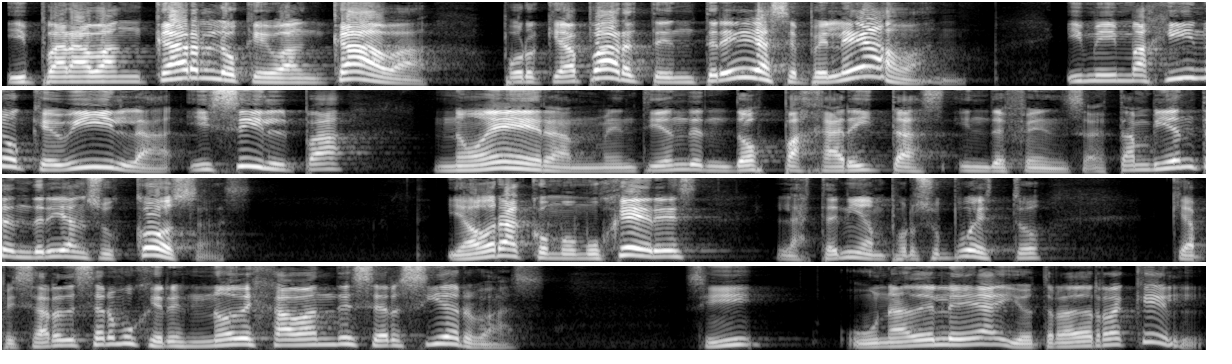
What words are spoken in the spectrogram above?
y para bancar lo que bancaba, porque aparte entre ellas se peleaban. Y me imagino que Vila y Silpa no eran, ¿me entienden?, dos pajaritas indefensas. También tendrían sus cosas. Y ahora como mujeres, las tenían, por supuesto, que a pesar de ser mujeres, no dejaban de ser siervas. ¿Sí? Una de Lea y otra de Raquel.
